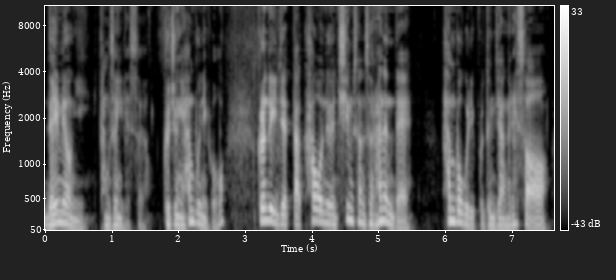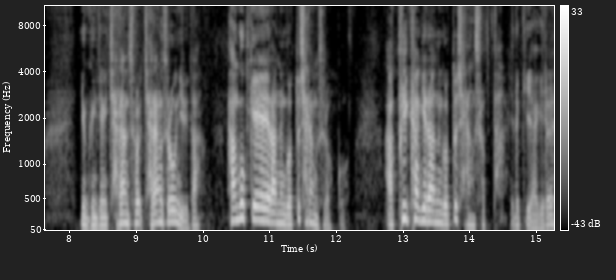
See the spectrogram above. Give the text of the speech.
4명이 당선이 됐어요. 그 중에 한 분이고 그런데 이제 딱 하원 의원 취임 선서를 하는데 한복을 입고 등장을 해서 이건 굉장히 자랑스러, 자랑스러운 일이다. 한국계라는 것도 자랑스럽고 아프리카계라는 것도 자랑스럽다. 이렇게 이야기를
